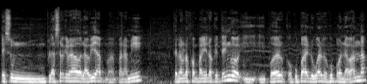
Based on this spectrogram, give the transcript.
Es un placer que me ha dado la vida pa- para mí, tener los compañeros que tengo y, y poder ocupar el lugar que ocupo en la banda.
